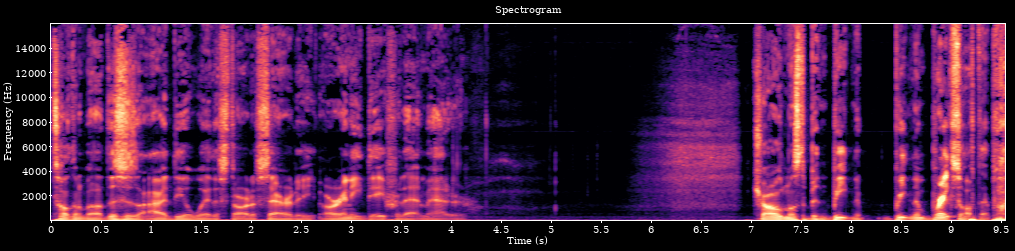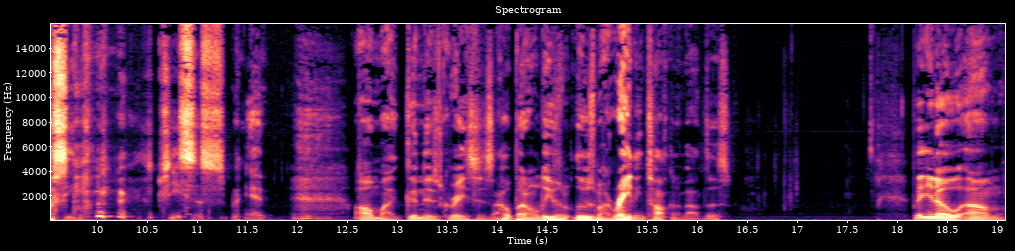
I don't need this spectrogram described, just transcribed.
talking about this is an ideal way to start a Saturday or any day for that matter. Charles must have been beating the beating the brakes off that pussy. Jesus, man. Oh my goodness gracious. I hope I don't lose lose my rating talking about this. But you know, um,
